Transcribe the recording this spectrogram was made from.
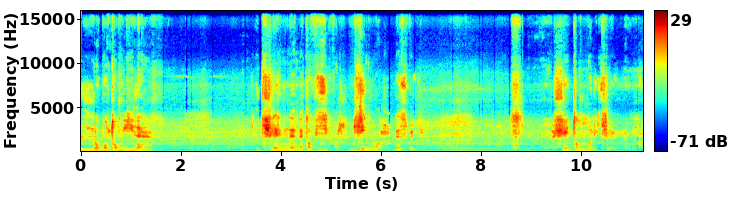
lobotomiyle, içlerinde metafizik var, cin var besbelli. Şeytan var içlerinde bunlar.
